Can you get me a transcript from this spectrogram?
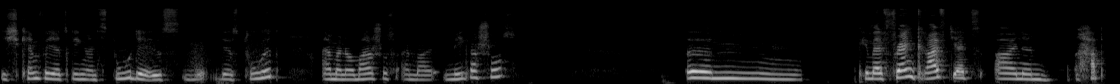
Ich kämpfe jetzt gegen einen Stu, der ist, der ist Two-Hit. Einmal normaler Schuss, einmal Megaschuss. Ähm, okay, mein Frank greift jetzt einen, hat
